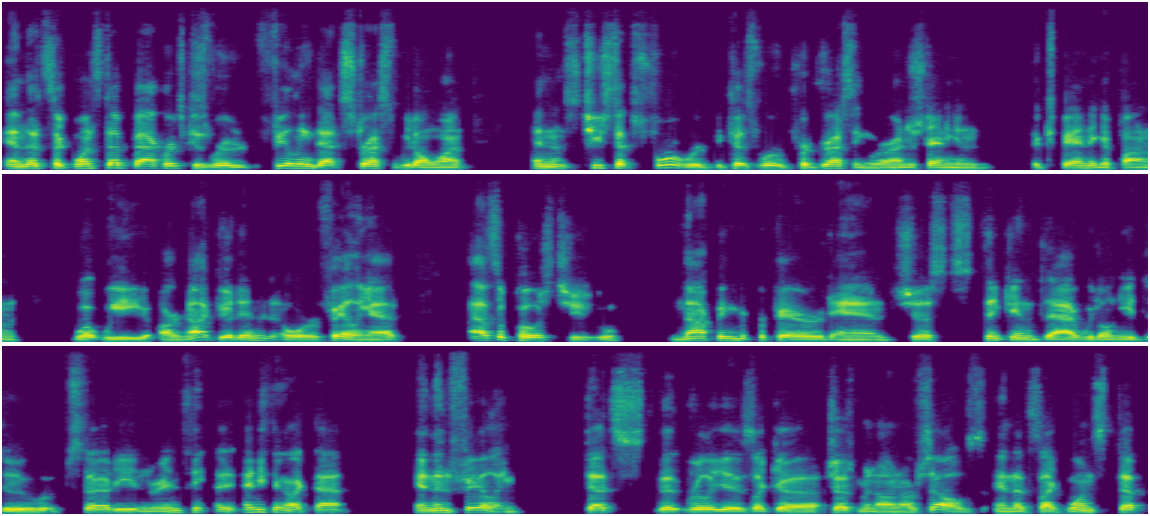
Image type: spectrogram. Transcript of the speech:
and that's like one step backwards because we're feeling that stress we don't want, and it's two steps forward because we're progressing. We're understanding and expanding upon what we are not good in or failing at, as opposed to not being prepared and just thinking that we don't need to study or anything anything like that, and then failing that's that really is like a judgment on ourselves. And that's like one step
